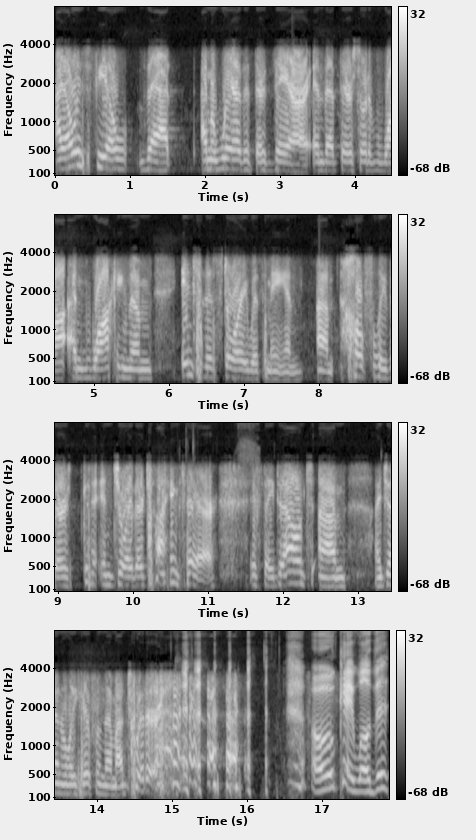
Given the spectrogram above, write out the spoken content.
I always feel that I'm aware that they're there and that they're sort of wa- I'm walking them into this story with me, and um, hopefully they're going to enjoy their time there. If they don't, um, I generally hear from them on Twitter. okay, well, the,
